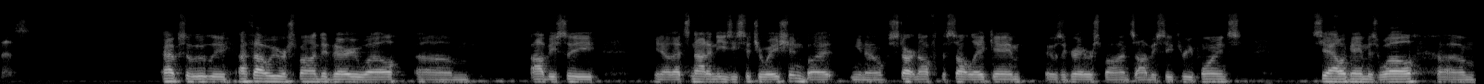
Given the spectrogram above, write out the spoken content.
this? Absolutely, I thought we responded very well. Um, obviously, you know that's not an easy situation, but you know, starting off with the Salt Lake game, it was a great response. Obviously, three points. Seattle game as well. Um,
